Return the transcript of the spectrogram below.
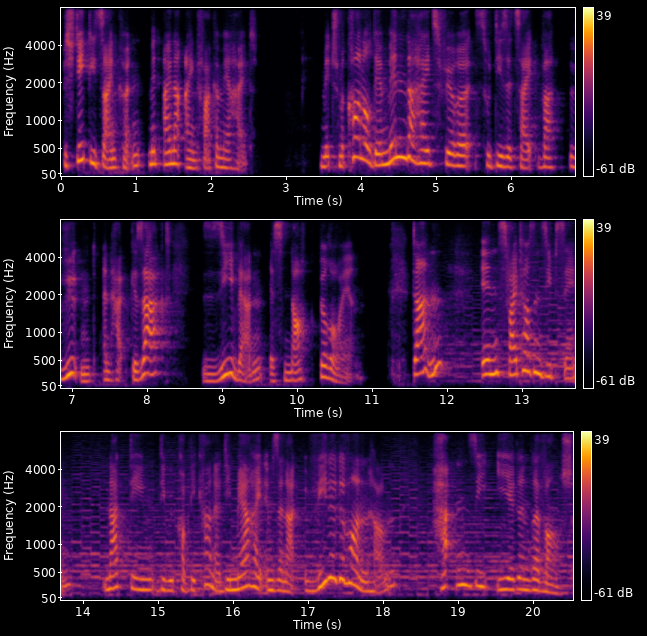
bestätigt sein könnten mit einer einfachen Mehrheit. Mitch McConnell, der Minderheitsführer zu dieser Zeit, war wütend und hat gesagt, sie werden es noch bereuen. Dann in 2017, nachdem die Republikaner die Mehrheit im Senat wieder gewonnen haben, hatten sie ihren Revanche.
